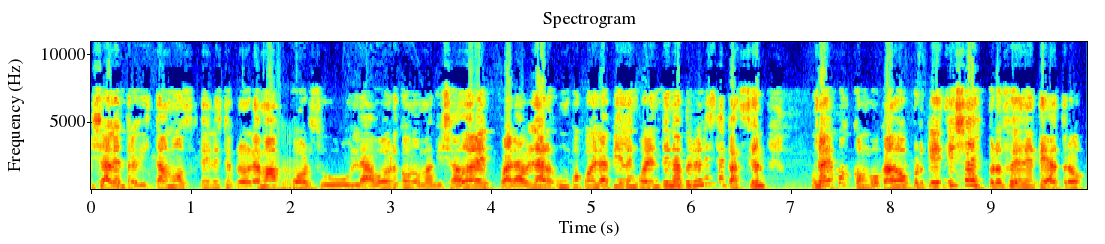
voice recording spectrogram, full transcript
Ya la entrevistamos en este programa Claro. por su labor como maquilladora y para hablar un poco de la piel en cuarentena, pero en esta ocasión la hemos convocado porque ella es profe de teatro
